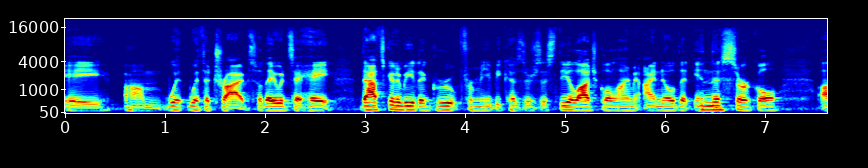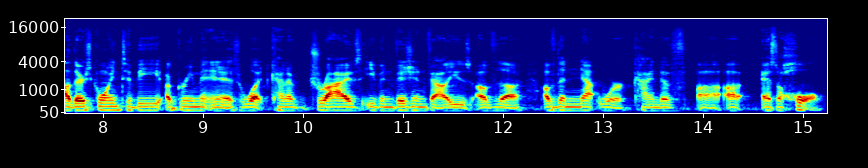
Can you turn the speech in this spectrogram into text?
a um, with, with a tribe. So they would say, "Hey, that's going to be the group for me because there's this theological alignment. I know that in this circle." Uh, there's going to be agreement and is what kind of drives even vision values of the of the network kind of uh, uh, as a whole.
